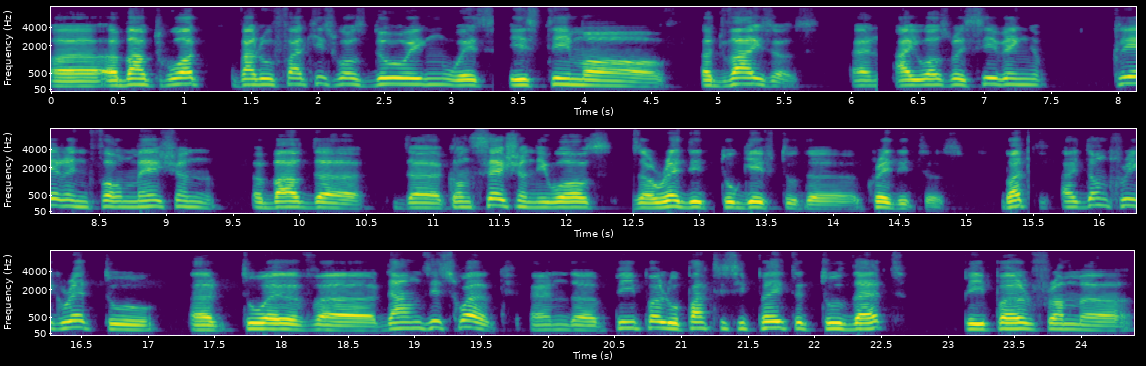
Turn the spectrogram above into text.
uh, about what Varoufakis was doing with his team of advisors. And I was receiving clear information about the the concession he was ready to give to the creditors. But I don't regret to to have uh, done this work, and uh, people who participated to that, people from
